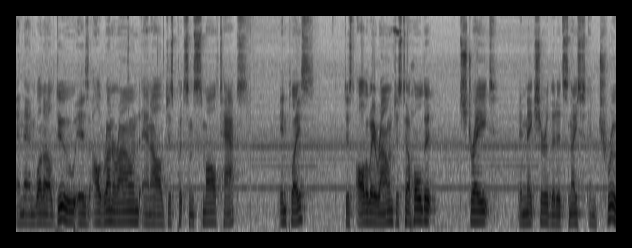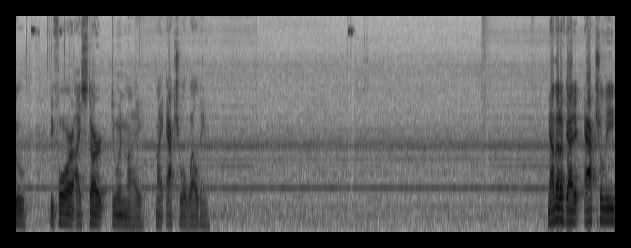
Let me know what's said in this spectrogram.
And then what I'll do is I'll run around and I'll just put some small tacks in place just all the way around just to hold it straight and make sure that it's nice and true before I start doing my, my actual welding. Now that I've got it actually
